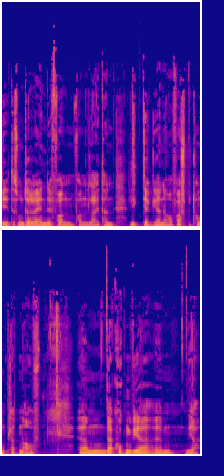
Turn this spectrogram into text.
Die, das untere Ende von, von Leitern liegt ja gerne auf Waschbetonplatten auf. Ähm, da gucken wir, ähm, ja,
